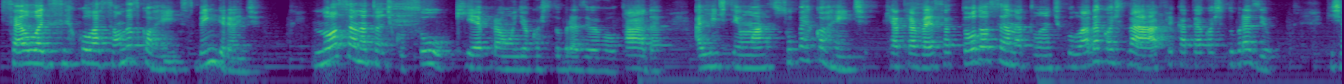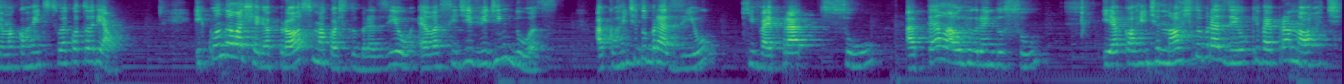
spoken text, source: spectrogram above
célula de circulação das correntes bem grande. No Oceano Atlântico Sul, que é para onde a costa do Brasil é voltada, a gente tem uma supercorrente que atravessa todo o Oceano Atlântico, lá da costa da África até a costa do Brasil, que chama corrente sul equatorial. E quando ela chega próxima à costa do Brasil, ela se divide em duas. A corrente do Brasil, que vai para sul, até lá o Rio Grande do Sul, e a corrente norte do Brasil, que vai para norte,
